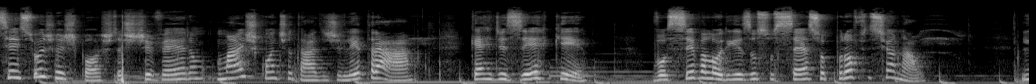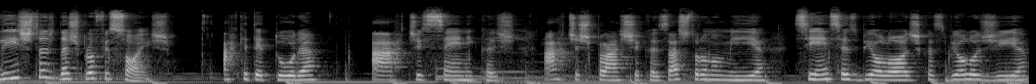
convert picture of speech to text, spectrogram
Se as suas respostas tiveram mais quantidade de letra A, quer dizer que você valoriza o sucesso profissional. Listas das profissões: arquitetura, artes cênicas, artes plásticas, astronomia, ciências biológicas, biologia,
